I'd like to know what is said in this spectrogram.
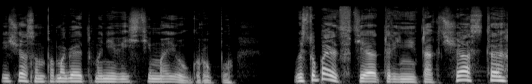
Сейчас он помогает мне вести мою группу — Выступает в театре не так часто,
